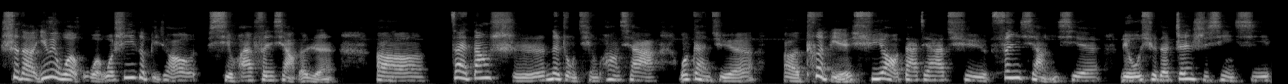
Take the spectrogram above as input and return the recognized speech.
是的，因为我我我是一个比较喜欢分享的人，呃。在当时那种情况下，我感觉呃特别需要大家去分享一些留学的真实信息，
